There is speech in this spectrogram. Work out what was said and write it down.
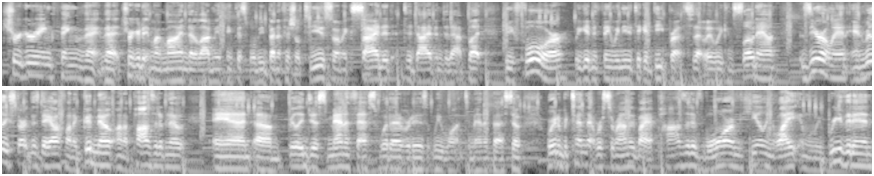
triggering thing that, that triggered it in my mind that allowed me to think this will be beneficial to you. So I'm excited to dive into that. But before we get into thing, we need to take a deep breath so that way we can slow down, zero in, and really start this day off on a good note, on a positive note, and um, really just manifest whatever it is we want to manifest. So we're going to pretend that we're surrounded by a positive, warm, healing light. And when we breathe it in,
